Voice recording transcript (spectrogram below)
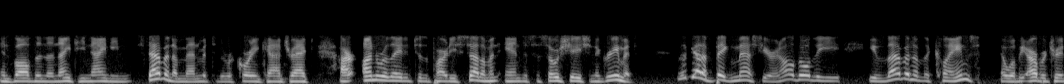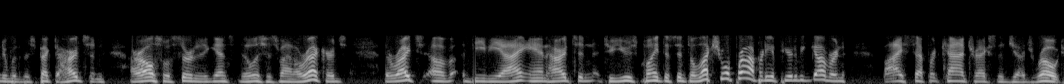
involved in the 1997 amendment to the recording contract are unrelated to the parties' settlement and disassociation agreement. We've got a big mess here, and although the 11 of the claims that will be arbitrated with respect to Hardson are also asserted against Delicious Vinyl Records, the rights of DVI and Hardson to use plaintiff's intellectual property appear to be governed by separate contracts, the judge wrote.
